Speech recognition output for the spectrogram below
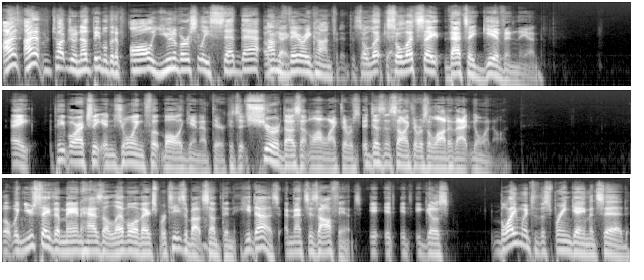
I, I I have talked to enough people that have all universally said that. Okay. I'm very confident. That So let so let's say that's a given then. Hey, people are actually enjoying football again up there because it sure doesn't look like there was. It doesn't sound like there was a lot of that going on. But when you say the man has a level of expertise about something, he does, and that's his offense. It it it, it goes. Blaine went to the spring game and said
